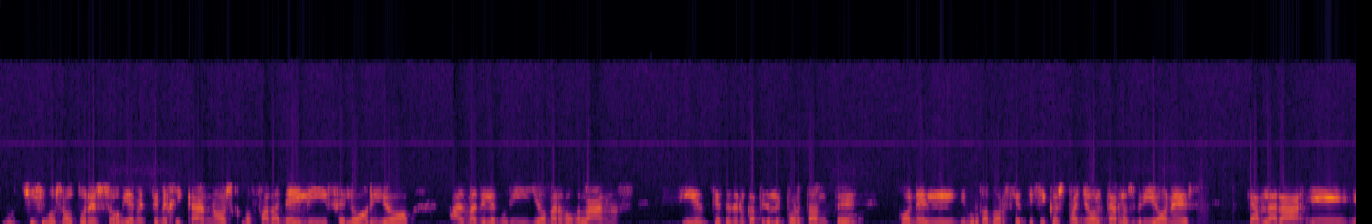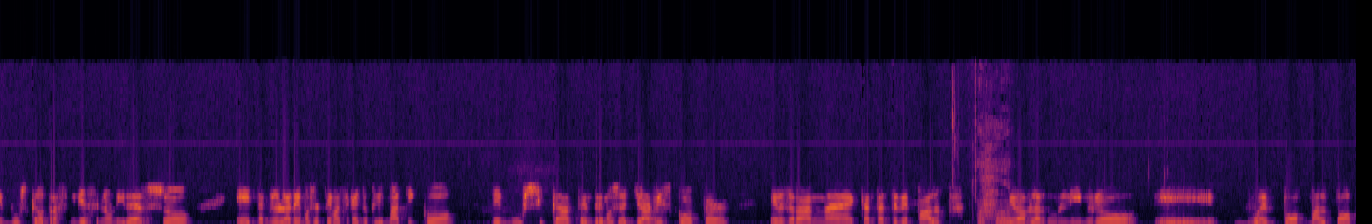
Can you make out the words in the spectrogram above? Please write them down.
muchísimos autores obviamente mexicanos como Fadanelli, Felorio, Alma de Murillo, Margot Glantz, Ciencia tendrá un capítulo importante con el divulgador científico español Carlos Briones, que hablará eh, en busca de otras vidas en el universo. Eh, también hablaremos de temas de cambio climático, de música. Tendremos a Jarvis Cocker, el gran eh, cantante de Pulp, Ajá. que va a hablar de un libro eh, Buen Pop, Mal Pop,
